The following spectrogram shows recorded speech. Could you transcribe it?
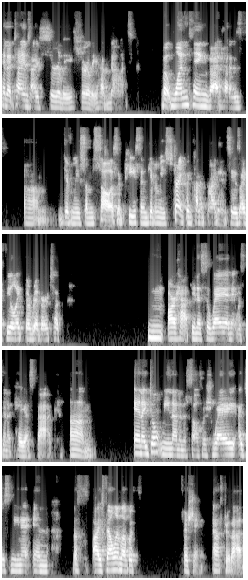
and at times i surely surely have not. But one thing that has um, given me some solace and peace and given me strength and kind of guidance is i feel like the river took our happiness away and it was going to pay us back. Um, and I don't mean that in a selfish way. I just mean it in the, I fell in love with fishing after that.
